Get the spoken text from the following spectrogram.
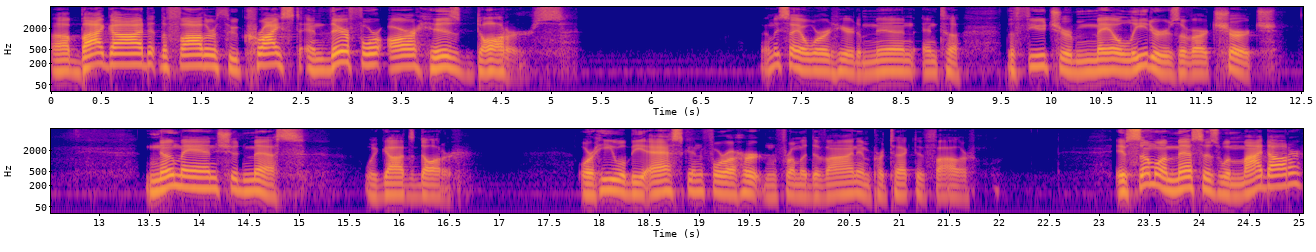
uh, by God the Father through Christ and therefore are his daughters. Let me say a word here to men and to the future male leaders of our church. No man should mess with God's daughter, or he will be asking for a hurting from a divine and protective father. If someone messes with my daughter,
